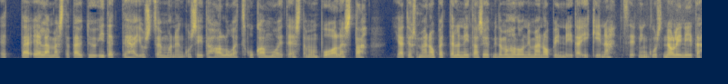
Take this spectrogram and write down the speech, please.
että elämästä täytyy itse tehdä just semmoinen, kun siitä haluaa, että kukaan muu ei tee sitä mun puolesta. Ja että jos mä en opettele niitä asioita, mitä mä haluan, niin mä en opin niitä ikinä. Se, niin kuin, ne oli niitä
